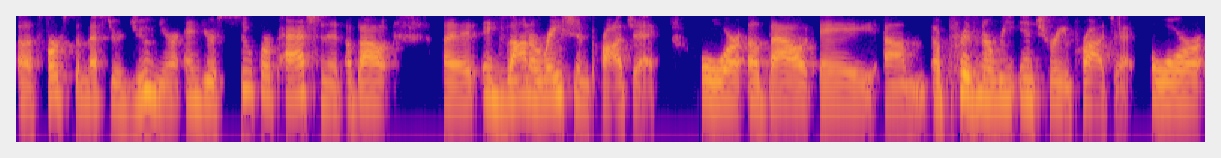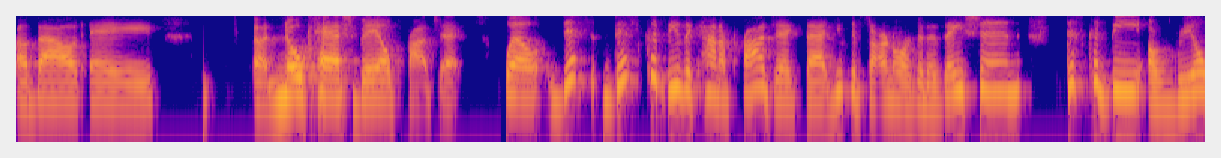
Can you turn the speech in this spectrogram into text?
a first semester junior, and you're super passionate about an exoneration project or about a, um, a prisoner reentry project or about a, a no cash bail project. Well this this could be the kind of project that you can start an organization. This could be a real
